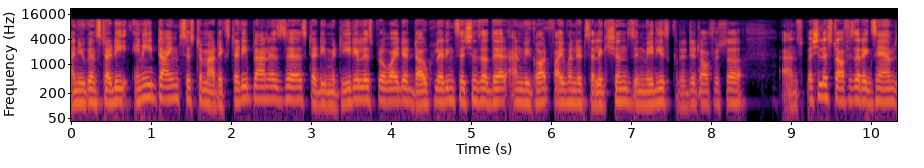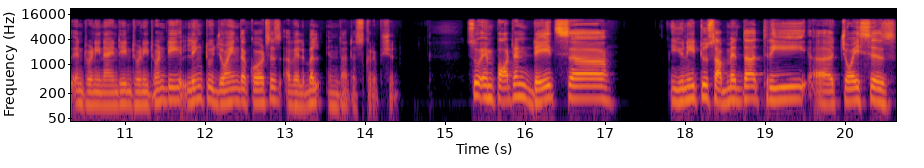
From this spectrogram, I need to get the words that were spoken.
and you can study anytime systematic. Study plan is there study material is provided doubt clearing sessions are there and we got 500 selections in various credit officer and specialist officer exams in 2019 2020 link to join the courses available in the description. So important dates uh, you need to submit the three uh, choices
